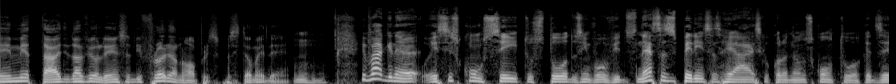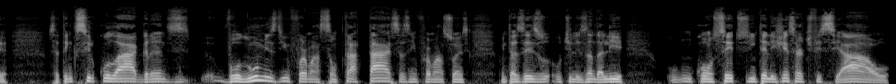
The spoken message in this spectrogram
tem metade da violência de Florianópolis, para você ter uma ideia. Uhum. E Wagner, esses conceitos todos envolvidos nessas experiências reais que o coronel nos contou, quer dizer, você tem que circular grandes volumes de informação, tratar essas informações, muitas vezes utilizando ali um conceito de inteligência artificial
